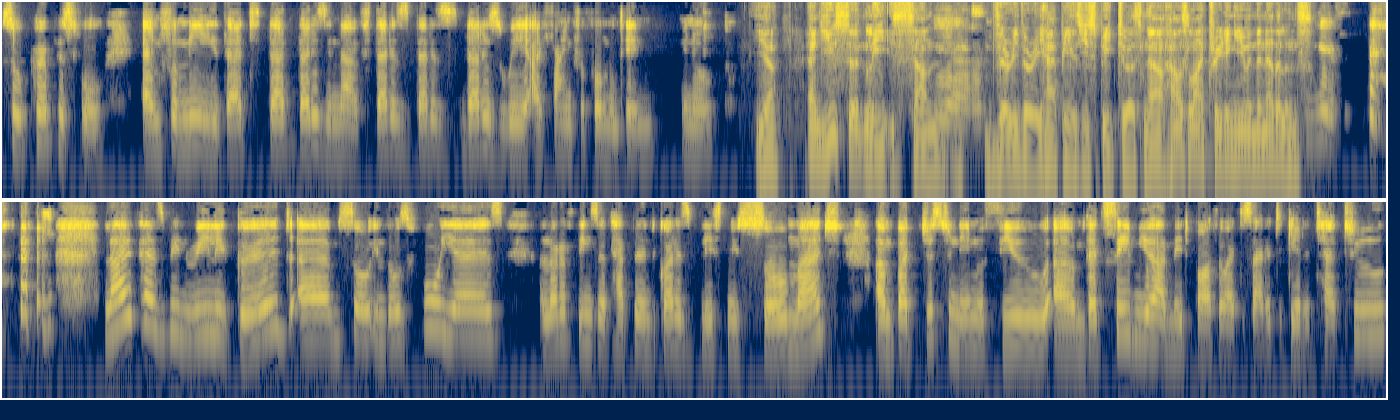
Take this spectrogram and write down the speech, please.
so purposeful. And for me that that that is enough. That is that is that is where i find fulfillment in you know. Yeah. And you certainly sound yeah. very very happy as you speak to us now. How's life treating you in the netherlands? Yes life has been really good. Um, so in those four years, a lot of things have happened. God has blessed me so much. Um, but just to name a few, um, that same year I met Bartho, I decided to get a tattoo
